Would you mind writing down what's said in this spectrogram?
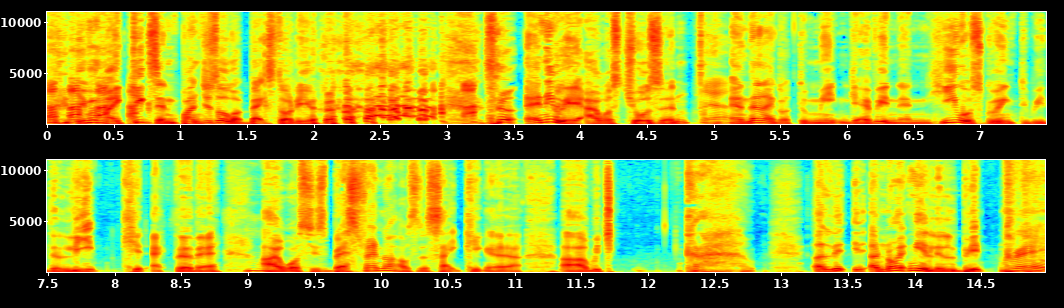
Even my kicks and punches all got backstory. so anyway, I was chosen, Yeah. and then I got to meet Gavin, and he was going to be the lead kid actor there. Mm-hmm. I was his best friend. I was the sidekick, uh, uh, which. A li- it annoyed me a little bit Right.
